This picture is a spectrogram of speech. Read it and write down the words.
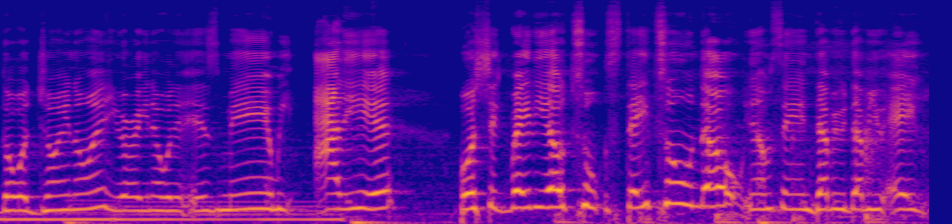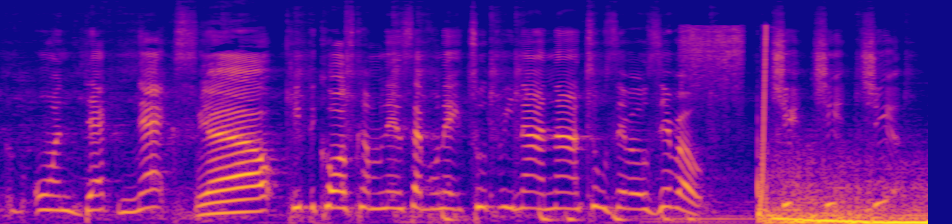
Throw a joint on. You already know what it is, man. We out of here. BossChick Radio. Tu- stay tuned, though. You know what I'm saying? WWA on deck next. Yeah. Keep the calls coming in 718 239 9200. Cheer, cheer, cheer.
